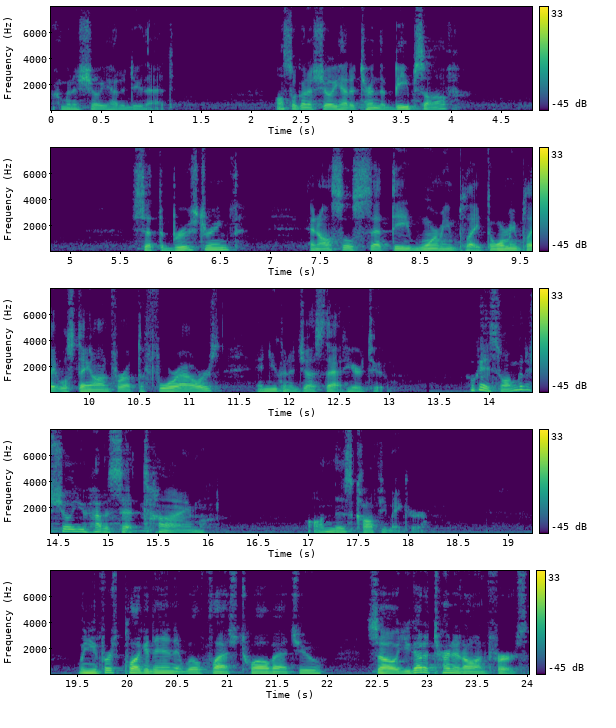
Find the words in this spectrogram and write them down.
I'm going to show you how to do that. I'm also going to show you how to turn the beeps off, set the brew strength, and also set the warming plate. The warming plate will stay on for up to 4 hours, and you can adjust that here too. Okay, so I'm going to show you how to set time on this coffee maker. When you first plug it in, it will flash 12 at you. So you got to turn it on first.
